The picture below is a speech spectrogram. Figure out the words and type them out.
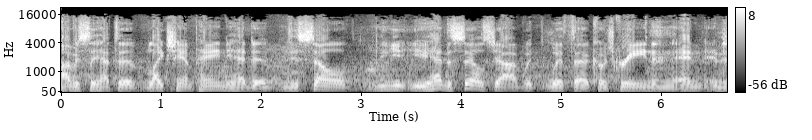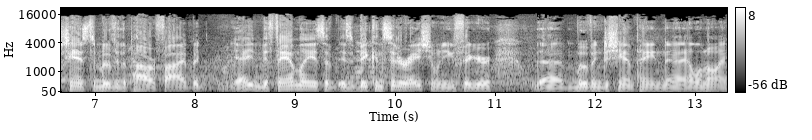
obviously had to like champaign. You had to you sell. You, you, had the sales job with with uh, Coach Green and, and, and a chance to move to the Power Five. But yeah, the family is a, is a big consideration when you figure uh, moving to Champaign, uh, Illinois.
